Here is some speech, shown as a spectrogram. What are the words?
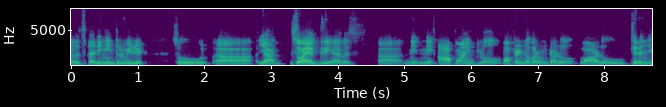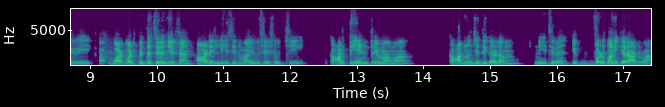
I was studying intermediate so yeah so I agree I was ఆ పాయింట్లో మా ఫ్రెండ్ ఒకడు ఉంటాడు. వాడు చిరంజీవి వాడు పెద్ద చిరంజీవి ఫ్యాన్. ఆడెళ్ళి సినిమా చూసేసి వచ్చి కార్తీ ఎంట్రీ మామ కార్ నుంచి దిగడం నీ చిరం ఎవ్వడు పనికి రాడురా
